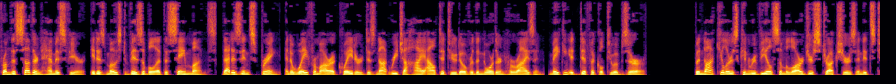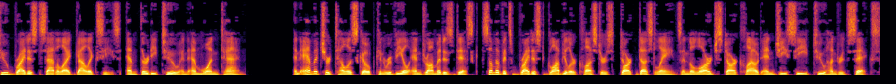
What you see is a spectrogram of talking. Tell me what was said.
From the southern hemisphere, it is most visible at the same months, that is in spring, and away from our equator does not reach a high altitude over the northern horizon, making it difficult to observe. Binoculars can reveal some larger structures and its two brightest satellite galaxies, M32 and M110. An amateur telescope can reveal Andromeda's disk, some of its brightest globular clusters, dark dust lanes and the large star cloud NGC 206.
